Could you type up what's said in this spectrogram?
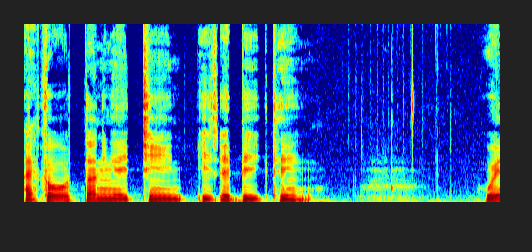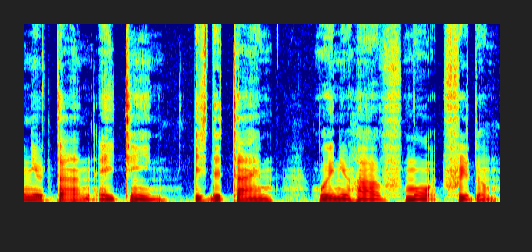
I thought turning 18 is a big thing. When you turn 18 is the time when you have more freedom.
